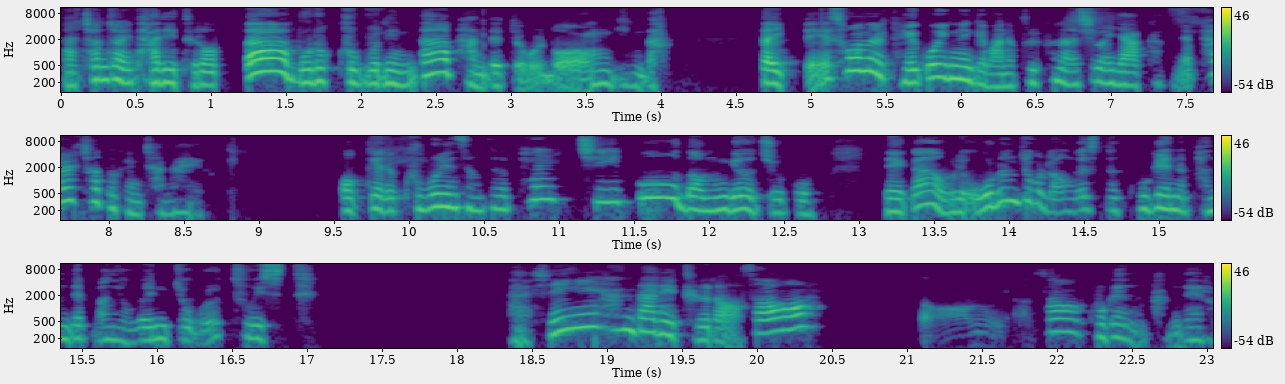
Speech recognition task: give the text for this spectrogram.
자, 천천히 다리 들었다, 무릎 구부린다, 반대쪽을 넘긴다. 자, 이때 손을 대고 있는 게 많이 불편하시면 약간 그냥 펼쳐도 괜찮아요. 이렇게. 어깨를 구부린 상태로 펼치고 넘겨주고 내가 우리 오른쪽을 넘겼을 때 고개는 반대 방향 왼쪽으로 트위스트. 다시 한 다리 들어서 넘겨서 고개는 반대로.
